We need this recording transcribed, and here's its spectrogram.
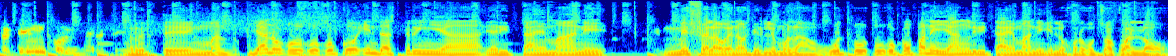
re teng konne re teng re teng man. Jaanong o- o o ko industryng ya ya ditaemane mme fela wena o dirile molao. O o- o- o kopane yang le ditaemane e le gore go tswa kwa law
